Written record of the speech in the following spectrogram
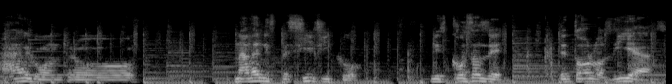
algo, pero nada en específico. Mis cosas de, de todos los días.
